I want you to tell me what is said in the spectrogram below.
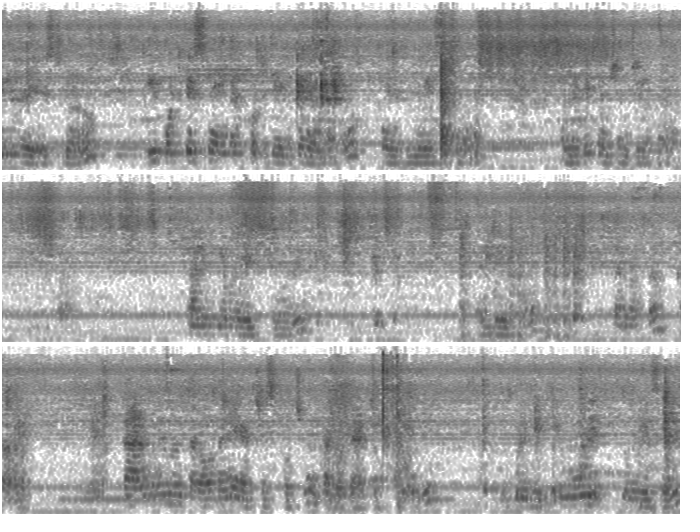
ఎల్లు వేస్తున్నాను. ఈ పొట్టు వేసిన ఏం కాదు పొట్టు తీయకపోయినా ఏం నేను దీన్ని వేస్తున్నాను. అలాగే కొంచెం జీలకర్ర. తాలింపులో కూడా వేసుకోవాలి. జీలకర్ర. తర్వాత కారం. కారం అనేది మనం తర్వాత యాడ్ చేసుకోవచ్చు తర్వాత యాడ్ చేసుకోవాలి. ఇప్పుడు ఇది మూడు మనం వేసేది.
